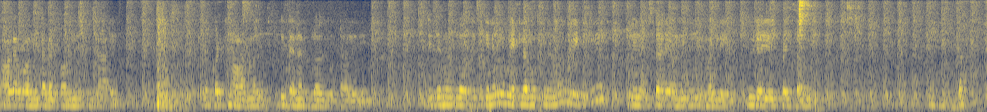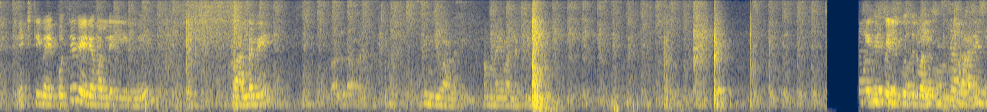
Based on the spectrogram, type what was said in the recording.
చాలా బాగుంది కలర్ కాంబినేషన్ సారీ. ఒకటి నార్మల్ డిజైనర్ బ్లౌజ్ కుట్టాలి ఇది. డిజైనర్ బ్లౌజ్ తీసుకుని మేము ఎట్లా కుట్టినామో వీటికి నేను ఒకసారి అన్నీ మళ్ళీ వీడియో చేసి పెడతాను. నెక్స్ట్ ఇవి అయిపోతే వేరే వాళ్ళ ఉన్నాయి వాళ్ళవే. వాళ్ళ పిండి వాళ్ళవి అమ్మాయి వాళ్ళకి ఇది పెళ్ళి కూతురు వాళ్ళ మమ్మీ. సారీస్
